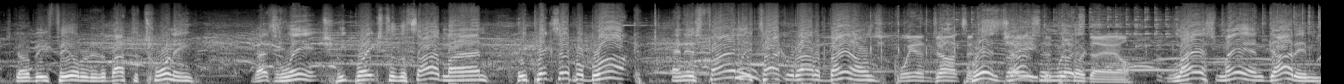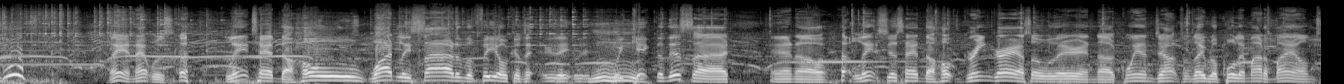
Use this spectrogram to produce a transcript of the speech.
It's going to be fielded at about the 20. That's Lynch. He breaks to the sideline. He picks up a block and is finally tackled out of bounds. Quinn Johnson Quinn saved Johnson the with a- touchdown. Last man got him. Man, that was Lynch had the whole Wadley side of the field because we Mhm. kicked to this side, and uh, Lynch just had the whole green grass over there, and uh, Quinn Johnson was able to pull him out of bounds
